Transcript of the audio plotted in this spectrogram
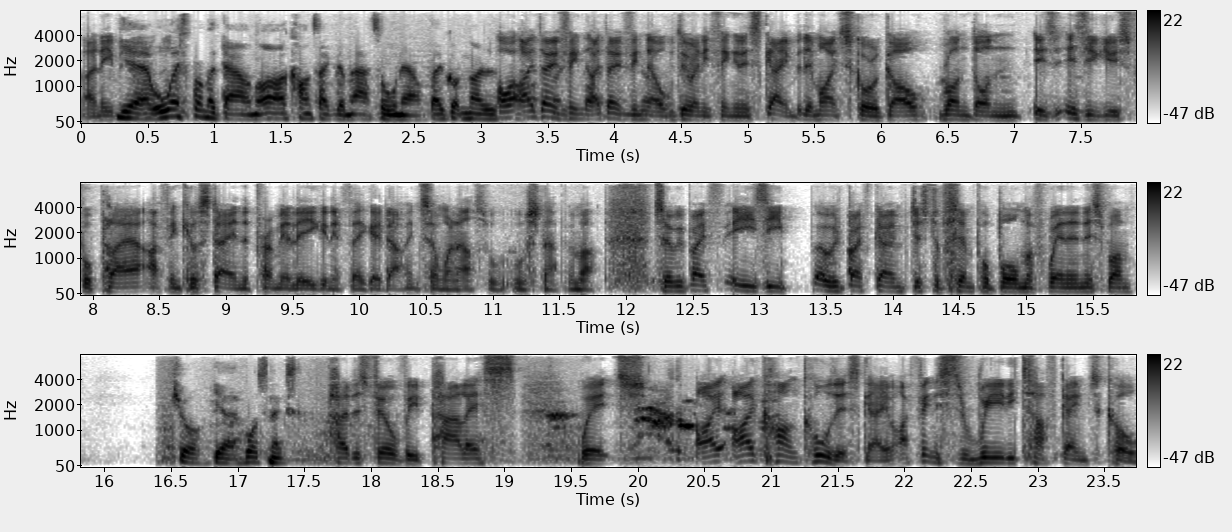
And even Yeah, well, West Brom are down. I can't take them at all now. They've got no. Oh, I don't think I don't think they'll do anything in this game, but they might score a goal. Rondon is is a useful player. I think he'll stay in the Premier League, and if they go down, I think someone else will, will snap him up. So we both easy. We're both going just a simple Bournemouth win in this one. Sure. Yeah. What's next? Huddersfield v Palace, which I I can't call this game. I think this is a really tough game to call.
